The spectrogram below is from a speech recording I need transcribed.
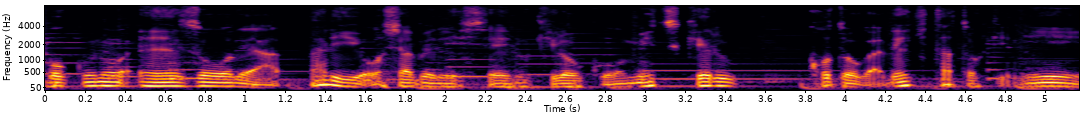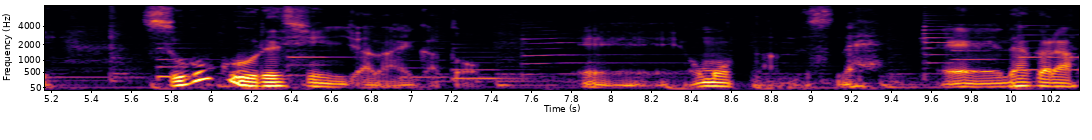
僕の映像であったりおしゃべりしている記録を見つけることができた時にすごく嬉しいんじゃないかとえー、思ったんですね。えー、だから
